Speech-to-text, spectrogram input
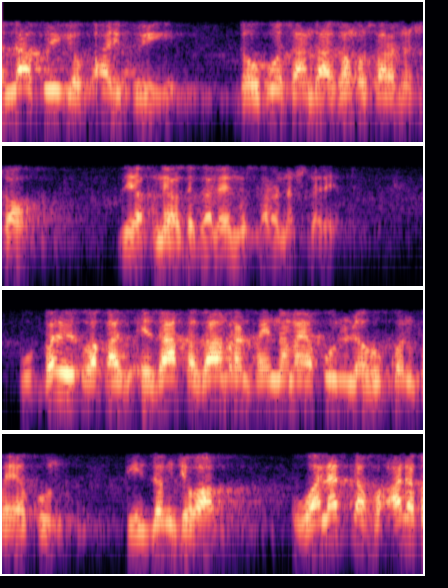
الله کوي یو کاری کوي د وګو سان د اعظم سره نشاو د اخنه او د غلې مو سره نشته وبل وقز اذا قضا امرا فانما يقول له كن فيكون پینځم جواب ولت خو الب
